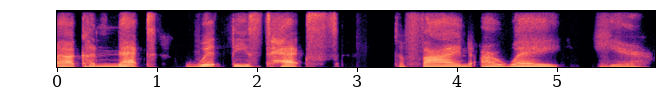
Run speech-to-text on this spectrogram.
uh, connect with these texts to find our way here.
